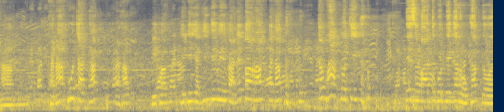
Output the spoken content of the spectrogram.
ทางคณะผู้จัดครับนะครับ มีความยินดีอย่างยิ่งที่มีโอกาสได้ต้อนรับนะครับ เจ้าภาพตัวจริงครับเทศบาลตำบลเวียงกระโหลงครับ โดย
